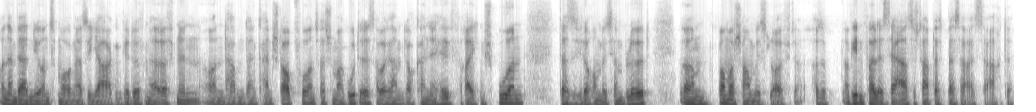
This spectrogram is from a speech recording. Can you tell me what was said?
Und dann werden die uns morgen also jagen. Wir dürfen eröffnen und haben dann keinen Staub vor uns, was schon mal gut ist, aber wir haben auch keine hilfreichen Spuren. Das ist wiederum ein bisschen blöd. Ähm, wollen wir schauen, wie es läuft. Also auf jeden Fall ist der erste Startplatz besser als der achte.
